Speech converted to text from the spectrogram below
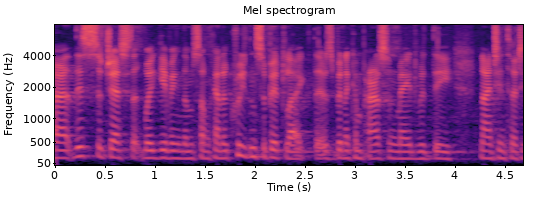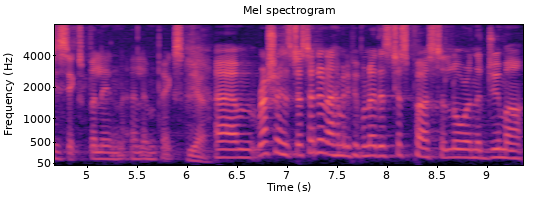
Uh, this suggests that we're giving them some kind of credence, a bit like there's been a comparison made with the 1936 Berlin Olympics. Yeah. Um, Russia has just, I don't know how many people know this, just passed a law in the Duma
